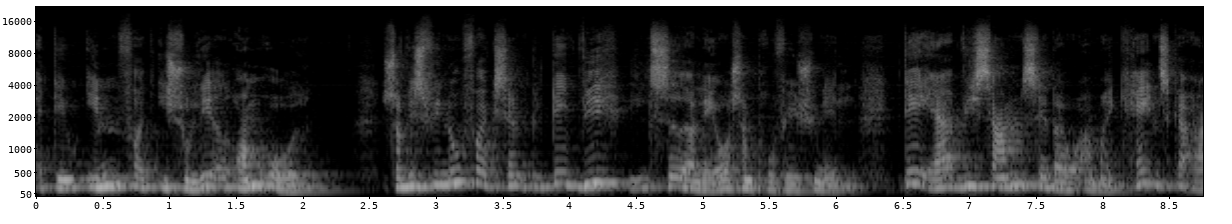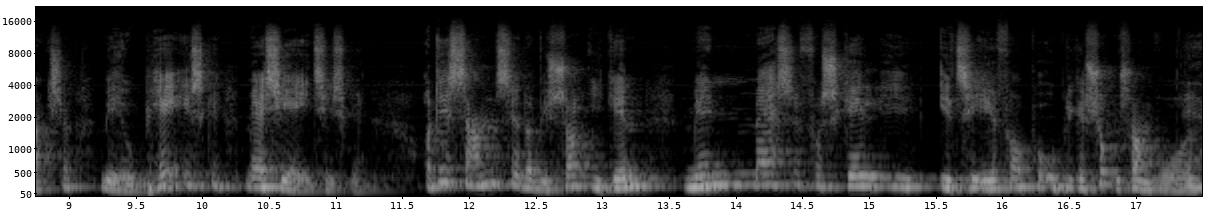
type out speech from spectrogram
at det er jo inden for et isoleret område. Så hvis vi nu for eksempel, det vi sidder og laver som professionelle, det er, at vi sammensætter jo amerikanske aktier med europæiske, med asiatiske. Og det sammensætter vi så igen med en masse forskellige ETF'er på obligationsområdet, Ja.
